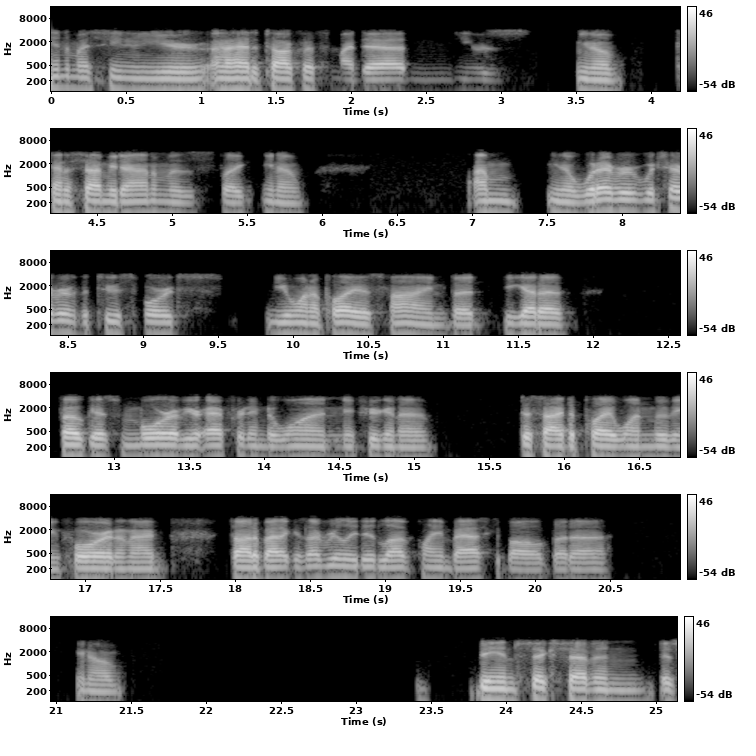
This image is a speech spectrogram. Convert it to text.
into my senior year. I had a talk with my dad, and he was, you know, kind of sat me down and was like, you know, I'm, you know, whatever, whichever of the two sports you want to play is fine, but you got to focus more of your effort into one if you're going to decide to play one moving forward. And I thought about it because I really did love playing basketball, but, uh, you know, being six seven is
